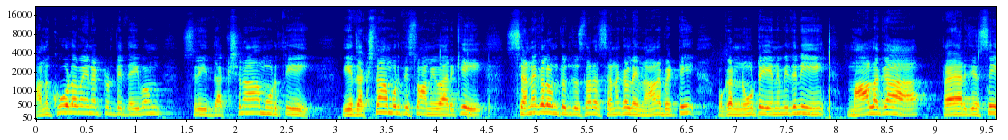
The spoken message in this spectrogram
అనుకూలమైనటువంటి దైవం శ్రీ దక్షిణామూర్తి. ఈ దక్షిణామూర్తి స్వామి వారికి శనగలు ఉంటుంది చూస్తారా శనగల్ని నానబెట్టి ఒక నూట ఎనిమిదిని మాలగా తయారు చేసి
